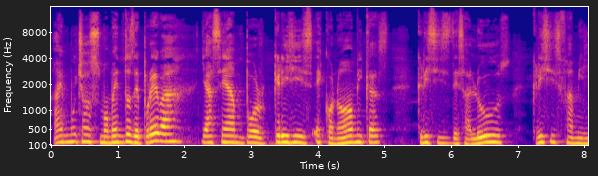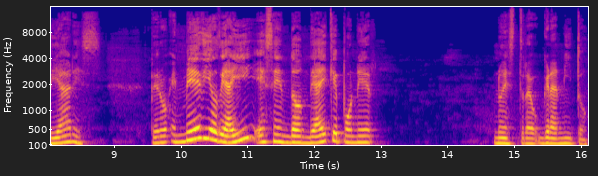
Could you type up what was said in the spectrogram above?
Hay muchos momentos de prueba, ya sean por crisis económicas, crisis de salud, crisis familiares. Pero en medio de ahí es en donde hay que poner nuestro granito,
